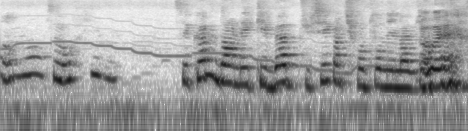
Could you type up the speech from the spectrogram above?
Oh non, c'est horrible. C'est comme dans les kebabs, tu sais, quand ils font tourner la viande. Ouais.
